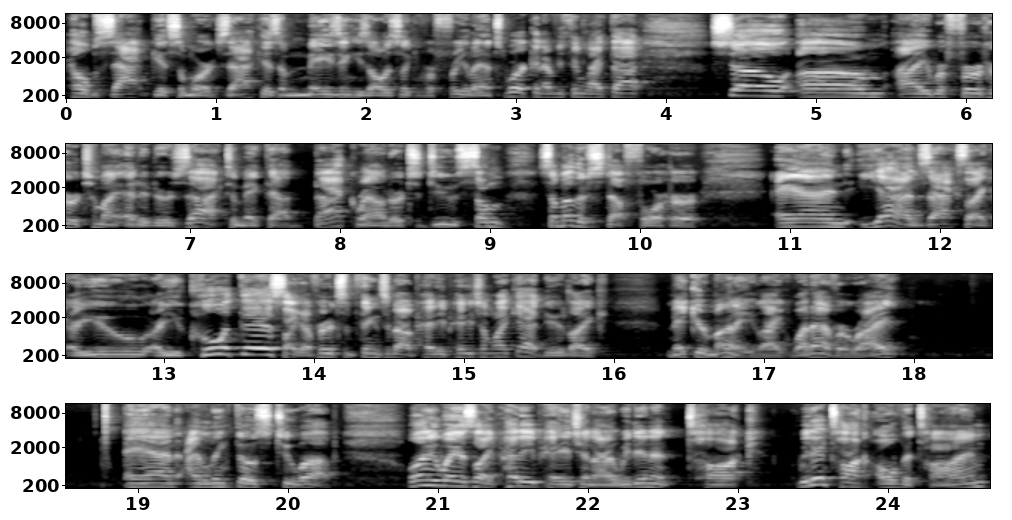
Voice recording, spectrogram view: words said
help Zach get some work. Zach is amazing. He's always looking for freelance work and everything like that. So um, I referred her to my editor, Zach, to make that background or to do some, some other stuff for her. And yeah, and Zach's like, are you, are you cool with this? Like, I've heard some things about Petty Paige. I'm like, yeah, dude, like, make your money, like, whatever, right? and I linked those two up. Well, anyways, like Petty Paige and I, we didn't talk, we didn't talk all the time,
